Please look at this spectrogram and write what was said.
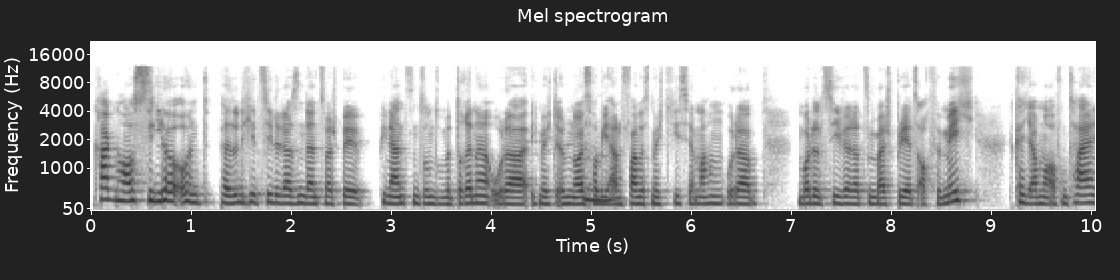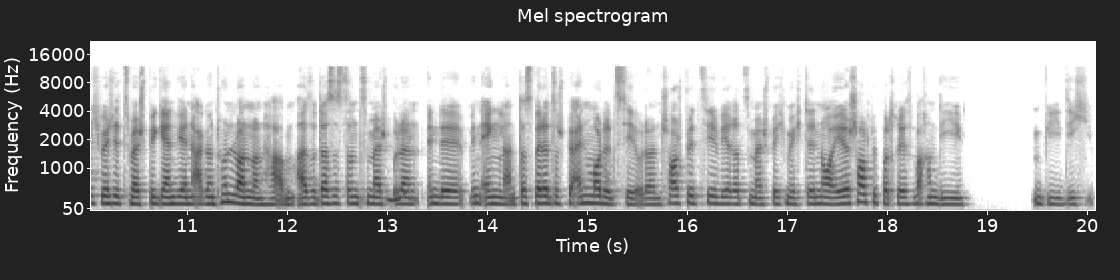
Krankenhausziele und persönliche Ziele. Da sind dann zum Beispiel Finanzen so und so mit drin oder ich möchte irgendein neues Hobby Mhm. anfangen, das möchte ich dieses Jahr machen. Oder Model-Ziel wäre zum Beispiel jetzt auch für mich kann ich auch mal offen teilen. Ich möchte zum Beispiel gerne wie eine Agentur in London haben. Also das ist dann zum Beispiel, Mhm. oder in, der, in England, das wäre dann zum Beispiel ein Modelziel. Oder ein Schauspielziel wäre zum Beispiel, ich möchte neue Schauspielporträts machen, die, wie, die ich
